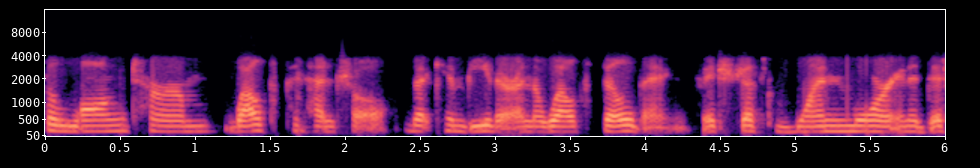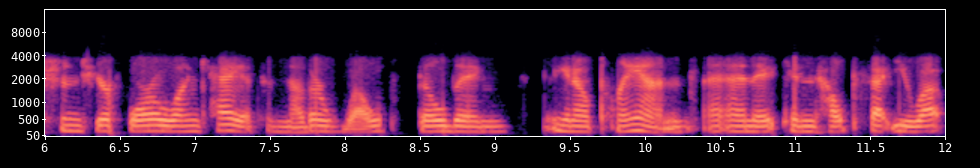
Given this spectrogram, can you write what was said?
the long term wealth potential that can be there and the wealth building. It's just one more in addition to your 401k it's another wealth building you know plan and it can help set you up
